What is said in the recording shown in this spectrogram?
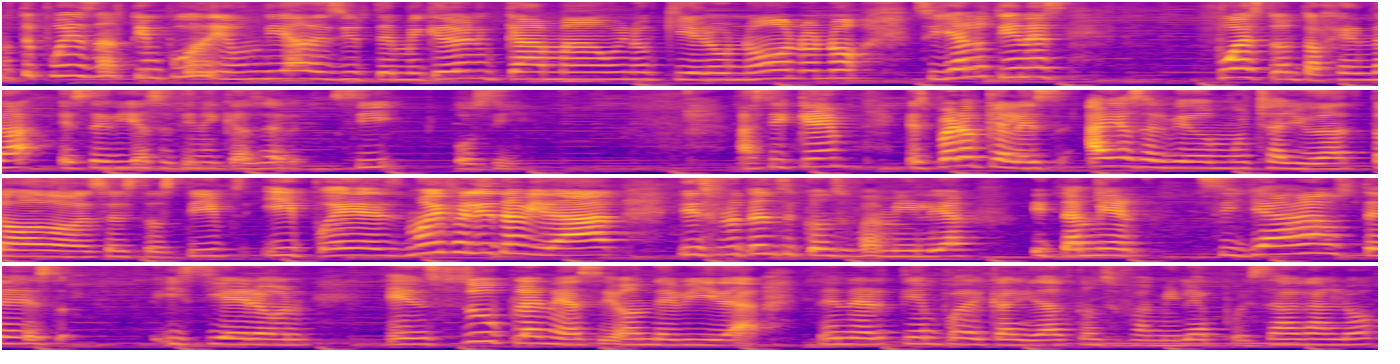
no te puedes dar tiempo de un día decirte, me quedo en cama, hoy no quiero. No, no, no. Si ya lo tienes puesto en tu agenda, ese día se tiene que hacer sí o sí. Así que espero que les haya servido mucha ayuda todos estos tips y pues muy feliz Navidad, disfrútense con su familia y también si ya ustedes hicieron en su planeación de vida tener tiempo de calidad con su familia, pues háganlo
